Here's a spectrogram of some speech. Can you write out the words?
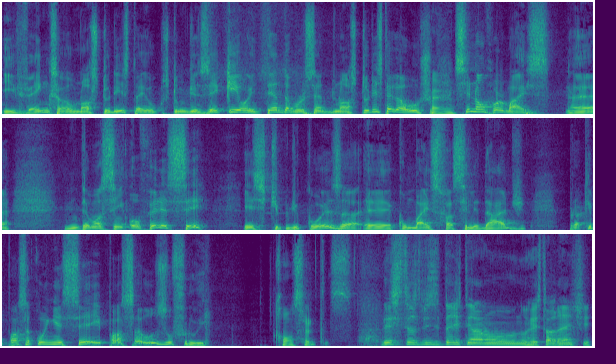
e, e vêm, são o nosso turista. Eu costumo dizer que 80% do nosso turista é gaúcho, É. se não for mais, né? Então, assim, oferecer esse tipo de coisa é, com mais facilidade para que possa conhecer e possa usufruir. Com certeza. Desses teus visitantes que tem lá no, no restaurante,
